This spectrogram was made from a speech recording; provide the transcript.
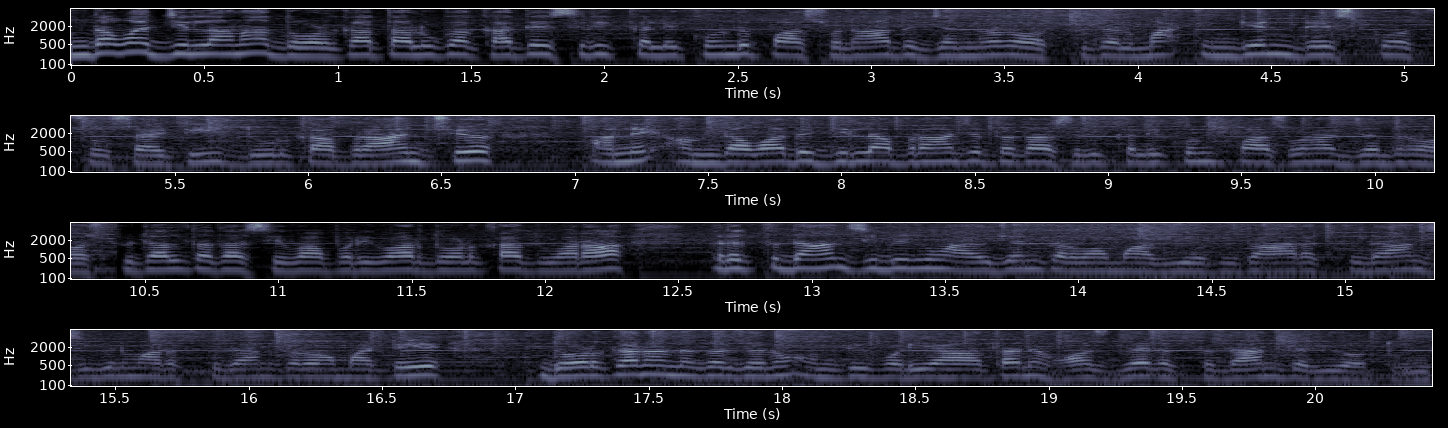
અમદાવાદ જિલ્લાના ધોળકા તાલુકા ખાતે શ્રી કલિકુંડ પાર્શ્વનાથ જનરલ હોસ્પિટલમાં Indian red cross society, Dholka branch અને અમદાવાદ જિલ્લા બ્રાન્ચ તથા શ્રી કલિકુંડ પાર્શ્વનાથ જનરલ હોસ્પિટલ તથા સેવા પરિવાર ધોળકા દ્વારા રક્તદાન શિબિરનું આયોજન કરવામાં આવ્યું હતું. આ રક્તદાન શિબિરમાં રક્તદાન કરવા માટે ધોળકાના નગરજનો ઉમટી પડ્યા હતા અને હોશભેર રક્તદાન કર્યું હતું.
